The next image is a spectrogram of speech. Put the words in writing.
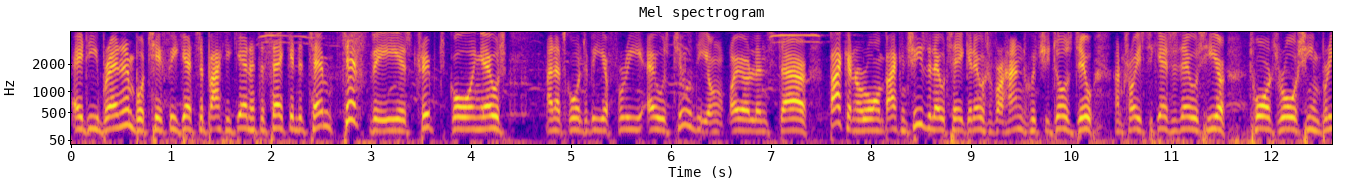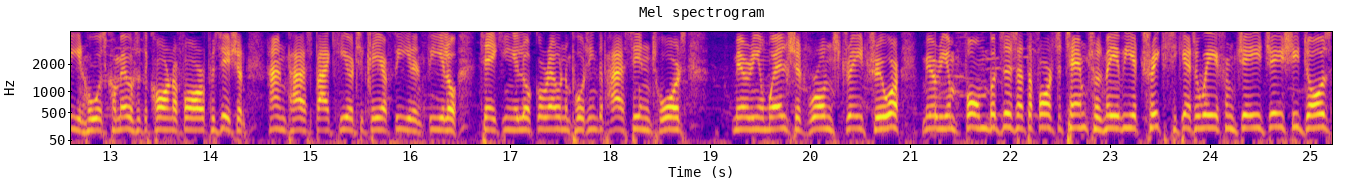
Eddie Brennan, but Tiffy gets it back again at the second attempt. Tiffy is tripped going out and it's going to be a free out to the young Ireland star back in her own back and she's allowed to take it out of her hand which she does do and tries to get it out here towards Roisin Breen who has come out of the corner forward position hand pass back here to Claire Field and Philo taking a look around and putting the pass in towards Miriam Walsh it runs straight through her. Miriam fumbles it at the first attempt. Was maybe a trick to get away from JJ. She does.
